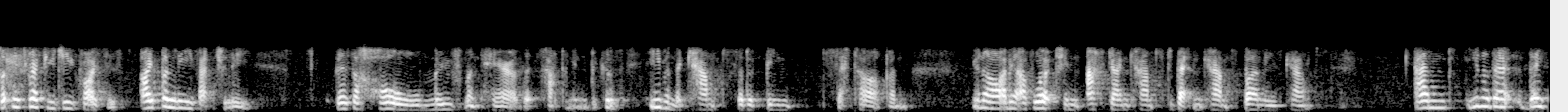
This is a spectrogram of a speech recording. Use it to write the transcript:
But this refugee crisis, I believe actually there's a whole movement here that's happening because even the camps that have been set up and you know, I mean, I've worked in Afghan camps, Tibetan camps, Burmese camps, and you know, they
